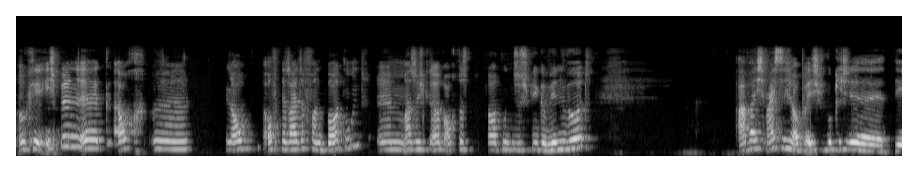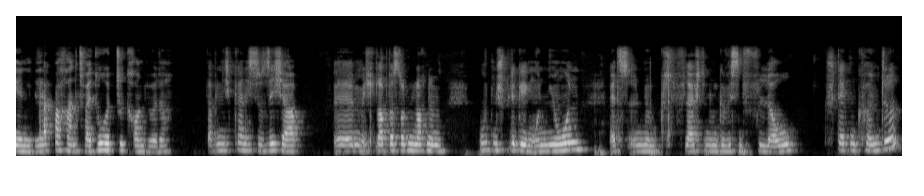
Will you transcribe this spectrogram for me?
Okay, ich bin äh, auch, äh, glaub, auf der Seite von Dortmund. Ähm, also ich glaube auch, dass Dortmund dieses Spiel gewinnen wird. Aber ich weiß nicht, ob ich wirklich äh, den Gladbachern zwei Tore zutrauen würde. Da bin ich gar nicht so sicher. Ähm, ich glaube, dass Dortmund nach einem guten Spiel gegen Union jetzt in einem, vielleicht in einem gewissen Flow stecken könnte.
